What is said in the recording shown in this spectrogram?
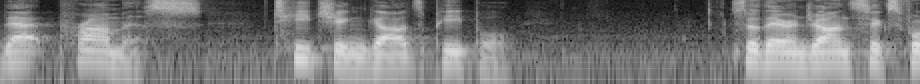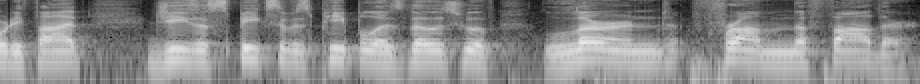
that promise, teaching God's people. So there in John 6:45, Jesus speaks of his people as those who have learned from the Father.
